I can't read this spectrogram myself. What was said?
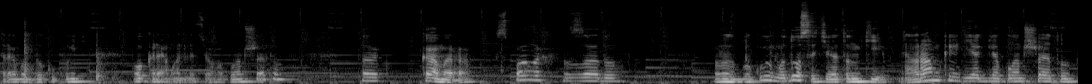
треба докупити окремо для цього планшету. Так, камера в спалах ззаду. Розблокуємо досить тонкі рамки, як для планшету.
